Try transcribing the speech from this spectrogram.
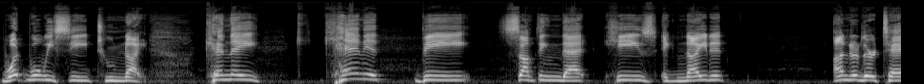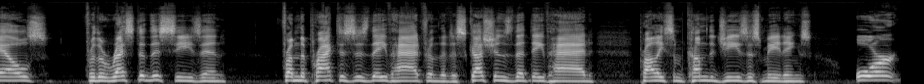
What will we see tonight? Can they? Can it be something that he's ignited under their tails for the rest of this season from the practices they've had, from the discussions that they've had, probably some come to Jesus meetings, or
